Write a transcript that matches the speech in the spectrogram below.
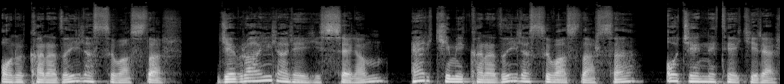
onu kanadıyla sıvaslar. Cebrail aleyhisselam her kimi kanadıyla sıvaslarsa o cennete girer.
